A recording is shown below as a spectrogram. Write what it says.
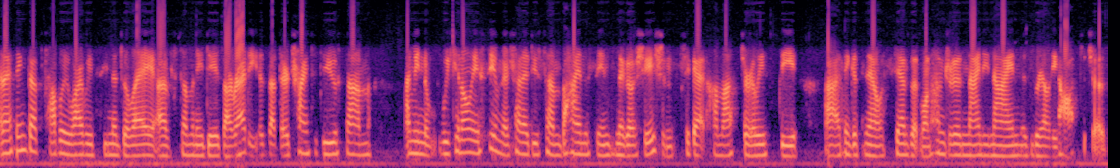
And I think that's probably why we've seen a delay of so many days already. Is that they're trying to do some I mean, we can only assume they're trying to do some behind the scenes negotiations to get Hamas to release the, uh, I think it's now stands at 199 Israeli hostages.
